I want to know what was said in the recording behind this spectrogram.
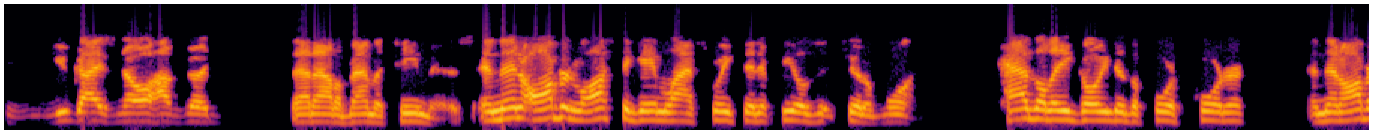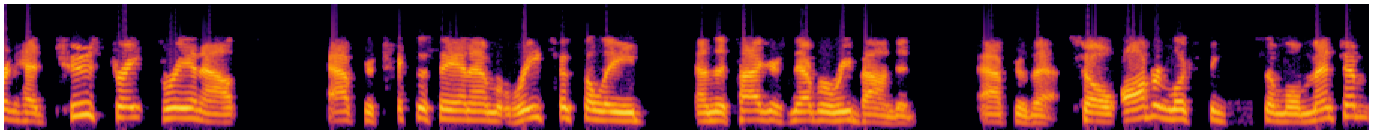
team. You guys know how good that Alabama team is. And then Auburn lost a game last week that it feels it should have won. Had the lead going to the fourth quarter, and then Auburn had two straight three and outs after Texas A&M retook the lead and the Tigers never rebounded after that. So Auburn looks to get some momentum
